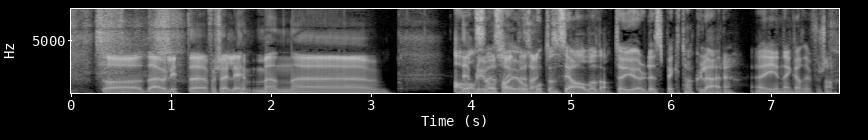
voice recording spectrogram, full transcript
Så det er jo litt uh, forskjellig, men jo Avaldsnes har jo potensialet da, til å gjøre det spektakulære eh, i negativ forstand.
